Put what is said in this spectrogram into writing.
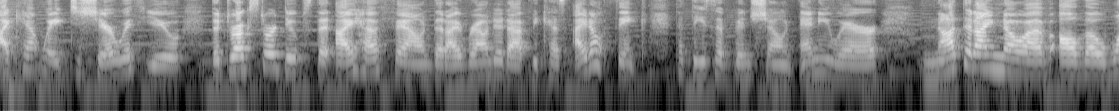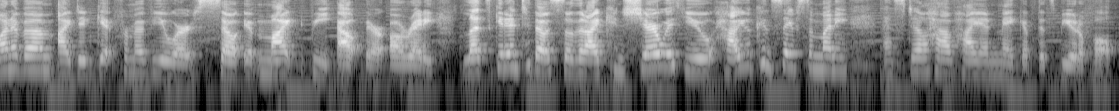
I can't wait to share with you the drugstore dupes that I have found that I rounded up because I don't think that these have been shown anywhere. Not that I know of, although one of them I did get from a viewer, so it might be out there already. Let's get into those so that I can share with you how you can save some money and still have high-end makeup that's beautiful.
